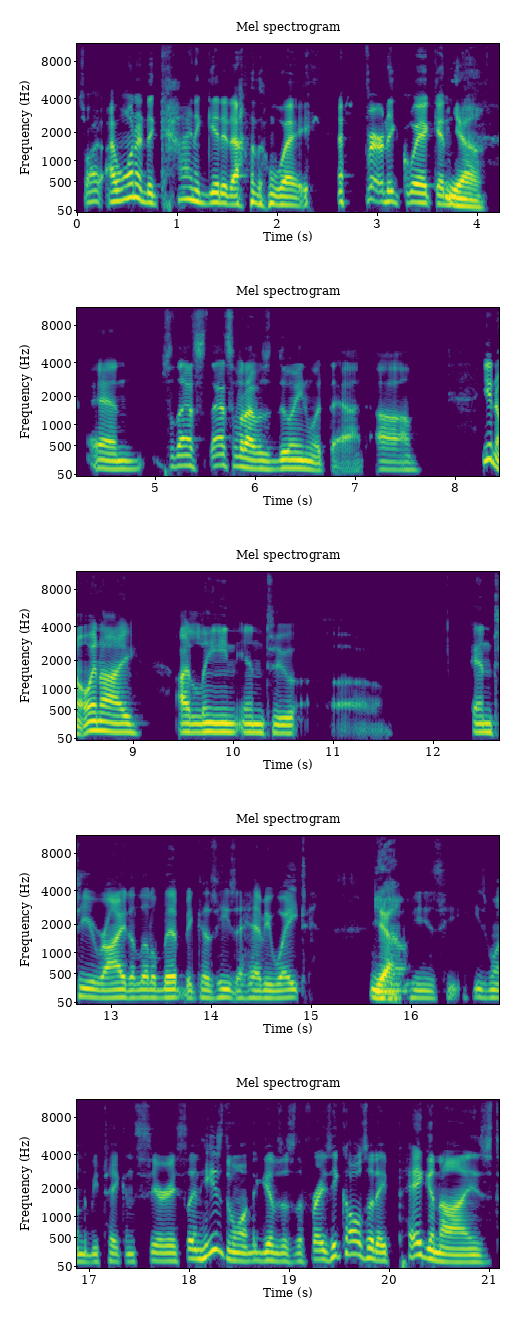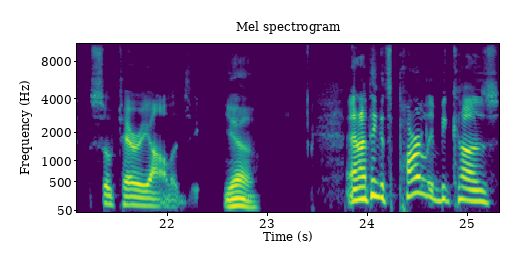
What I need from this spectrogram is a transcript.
So I, I wanted to kind of get it out of the way fairly quick and yeah and so that's that's what I was doing with that. Uh, you know, and I I lean into uh, N.T. Wright a little bit because he's a heavyweight. Yeah. You know, he's he, he's one to be taken seriously, and he's the one that gives us the phrase. He calls it a paganized soteriology. Yeah. And I think it's partly because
